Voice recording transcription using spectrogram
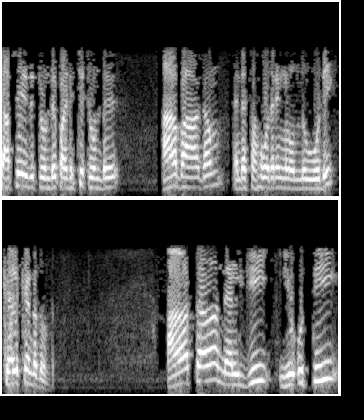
ചർച്ച ചെയ്തിട്ടുണ്ട് പഠിച്ചിട്ടുണ്ട്. ആ ഭാഗം എന്റെ സഹോദരങ്ങൾ ഒന്നുകൂടി കേൾക്കേണ്ടതുണ്ട്. ആത നൽകി യുത്തി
